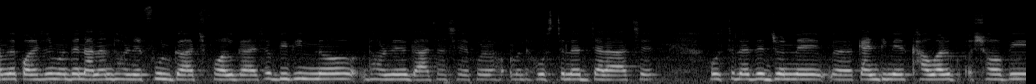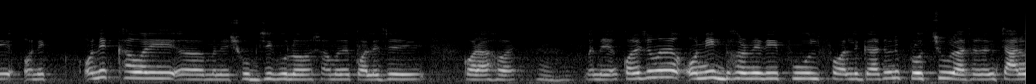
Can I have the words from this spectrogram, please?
আমাদের কলেজের মধ্যে নানান ধরনের ফুল গাছ, ফল গাছ, বিভিন্ন ধরনের গাছ আছে। এরপর আমাদের হোস্টেলের যারা আছে হোস্টেলারদের জন্য ক্যান্টিনের খাওয়ার সবই অনেক অনেক খাবারই মানে সবজিগুলো সব আমাদের কলেজে করা হয়। মানে কলেজের মধ্যে অনেক ধরনেরই ফুল ফল গাছ মানে প্রচুর আছে। মানে চারো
